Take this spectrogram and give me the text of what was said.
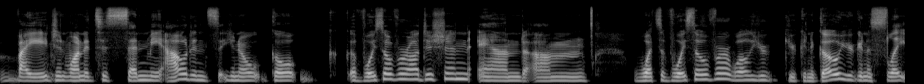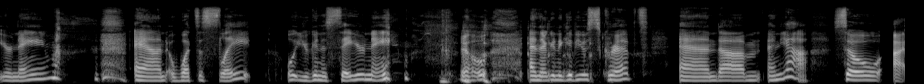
my agent wanted to send me out and you know go a voiceover audition and um, what's a voiceover? Well you're you're going to go you're going to slate your name. And what's a slate? Well you're going to say your name you know and they're going to give you a script. And um and yeah so I,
